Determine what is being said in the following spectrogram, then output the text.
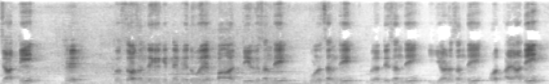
जाती है। तो स्वर संधि के कितने भेद हुए? पाँच। दीर्घ संधि, गुण संधि, वृद्धि संधि, यण संधि और अयादि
